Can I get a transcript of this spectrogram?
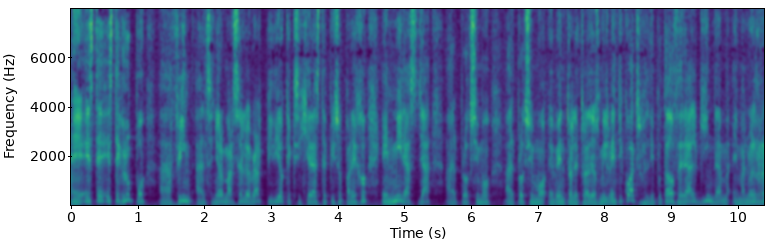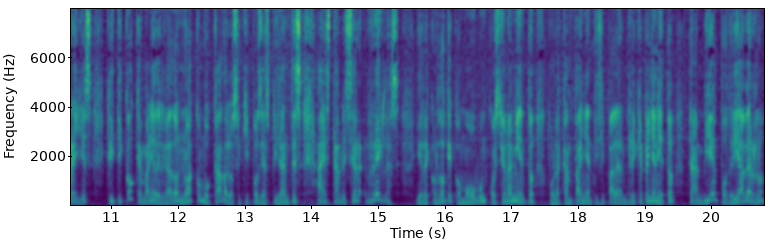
este, este grupo afín al señor Marcelo Ebrard pidió que exigiera este piso parejo en miras ya al próximo, al próximo evento electoral de 2024. El diputado federal Guinda, Emanuel Reyes, criticó que Mario Delgado no ha convocado a los equipos de aspirantes a establecer reglas y recordó que como hubo un cuestionamiento por la campaña anticipada de Enrique Peña Nieto, también podría haberlo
